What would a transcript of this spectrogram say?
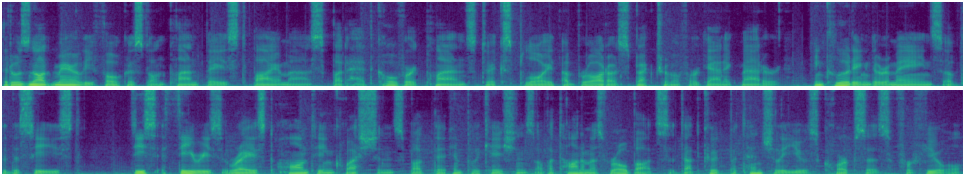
that was not merely focused on plant-based biomass but had covert plans to exploit a broader spectrum of organic matter, including the remains of the deceased. These theories raised haunting questions about the implications of autonomous robots that could potentially use corpses for fuel.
